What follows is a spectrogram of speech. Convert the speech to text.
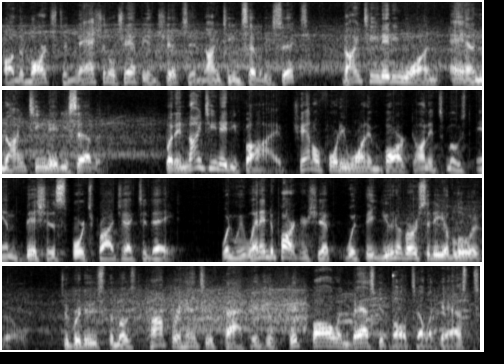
on the march to national championships in 1976, 1981, and 1987. But in 1985, Channel 41 embarked on its most ambitious sports project to date when we went into partnership with the University of Louisville to produce the most comprehensive package of football and basketball telecasts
